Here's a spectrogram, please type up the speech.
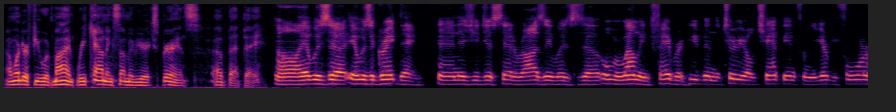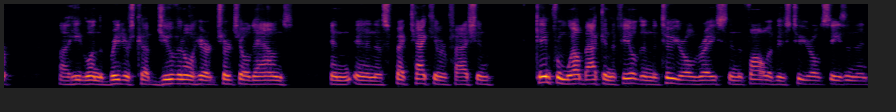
I wonder if you would mind recounting some of your experience of that day. Oh, it was uh, it was a great day. And as you just said, Arazi was uh, overwhelming favorite. He'd been the two-year-old champion from the year before. Uh, he'd won the Breeders' Cup Juvenile here at Churchill Downs in, in a spectacular fashion came from well back in the field in the two year old race in the fall of his two year old season and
